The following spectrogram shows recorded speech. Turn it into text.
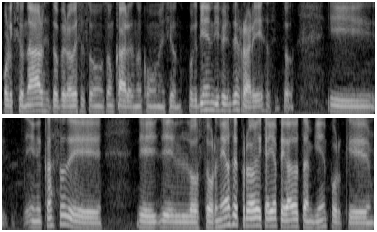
coleccionarlas y todo, pero a veces son, son caras, ¿no? Como menciono. Porque tienen diferentes rarezas y todo. Y en el caso de, de, de los torneos es probable que haya pegado también porque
